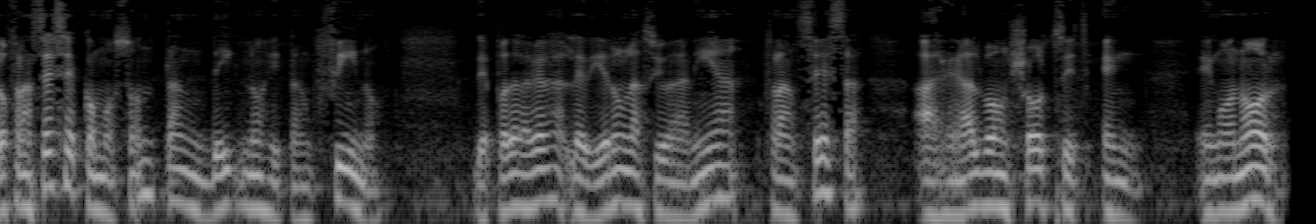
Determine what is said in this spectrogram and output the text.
Los franceses, como son tan dignos y tan finos, después de la guerra le dieron la ciudadanía francesa al general von Schotzitz en, en honor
